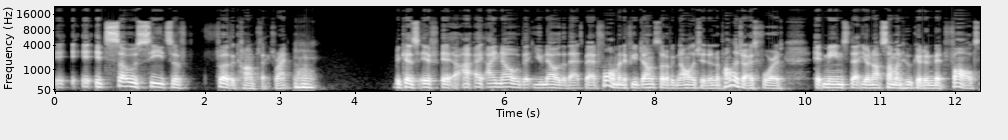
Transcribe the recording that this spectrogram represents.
it, it, it sows seeds of further conflict, right? Mhm. Because if I, I I know that you know that that's bad form, and if you don't sort of acknowledge it and apologize for it, it means that you're not someone who could admit fault,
